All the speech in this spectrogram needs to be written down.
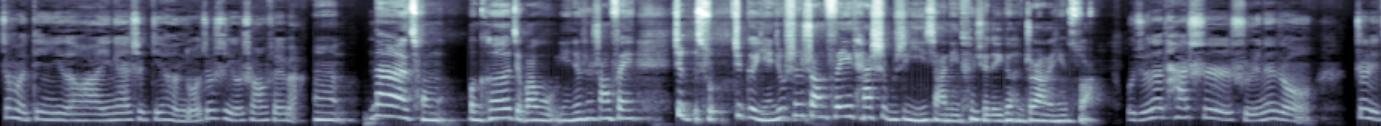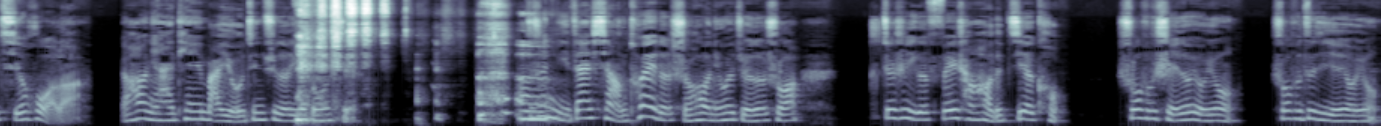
这么定义的话，应该是低很多，就是一个双非吧。嗯，那从本科九八五，研究生双非，这个所这个研究生双非，它是不是影响你退学的一个很重要的因素啊？我觉得它是属于那种这里起火了，然后你还添一把油进去的一个东西。就是你在想退的时候，你会觉得说这是一个非常好的借口，说服谁都有用，说服自己也有用。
